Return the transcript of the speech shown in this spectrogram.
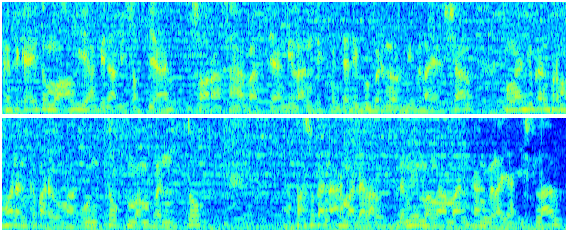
Ketika itu Muawiyah bin Abi Sofyan, seorang sahabat yang dilantik menjadi gubernur di wilayah Syam, mengajukan permohonan kepada Umar untuk membentuk pasukan armada laut demi mengamankan wilayah Islam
